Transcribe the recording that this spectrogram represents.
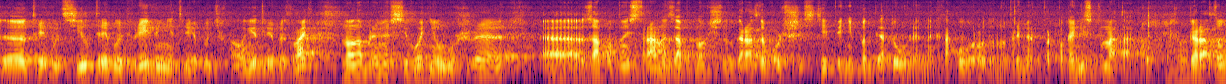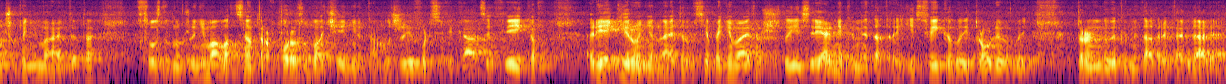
э, требует сил, требует времени, требует технологий, требует знать. Но, например, сегодня уже э, западные страны, западное общество в гораздо большей степени подготовлены к такого рода, например, пропагандистским атакам. Гораздо лучше понимают это. Создано уже немало центров по разоблачению там, лжи, фальсификаций, фейков, реагирования на это. Все понимают, что есть реальные комментаторы, есть фейковые, троллевые, троллинговые комментаторы и так далее.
